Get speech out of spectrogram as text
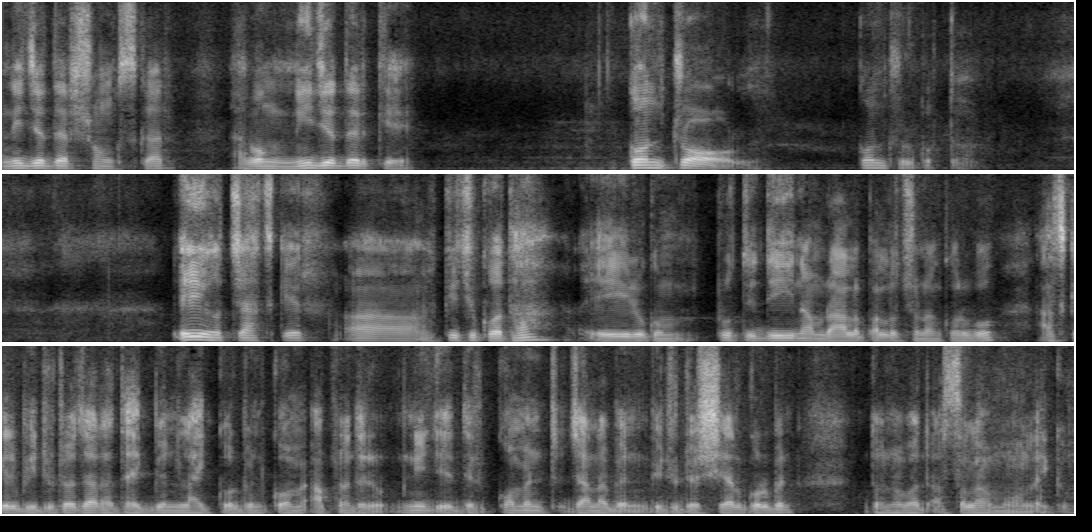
নিজেদের সংস্কার এবং নিজেদেরকে কন্ট্রোল কন্ট্রোল করতে হবে। এই হচ্ছে আজকের কিছু কথা। এইরকম প্রতিদিন আমরা আলাপ আলোচনা করব। আজকের ভিডিওটা যারা দেখবেন লাইক করবেন, কম আপনাদের নিজেদের কমেন্ট জানাবেন, ভিডিওটা শেয়ার করবেন। ধন্যবাদ। আসসালামু আলাইকুম।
